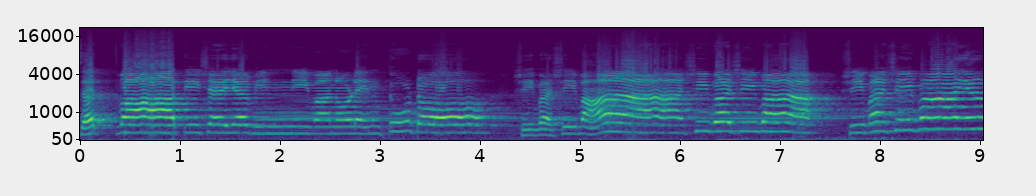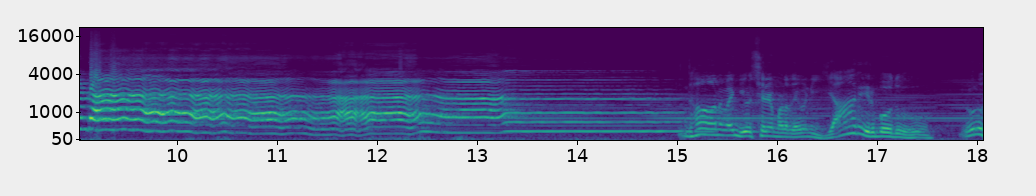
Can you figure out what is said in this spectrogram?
ಸತ್ವಾತಿಶಯವಿನ್ನಿವನೊಳೆಂತುಟೋ? ಶಿವ ಶಿವ ಶಿವ ಶಿವ ಶಿವ ಶಿವಾಯಂದ ನಿಧಾನವಾಗಿ ಯೋಚನೆ ಮಾಡಿದೆ, ಇವನು ಯಾರು ಇರ್ಬೋದು? ಇವನು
